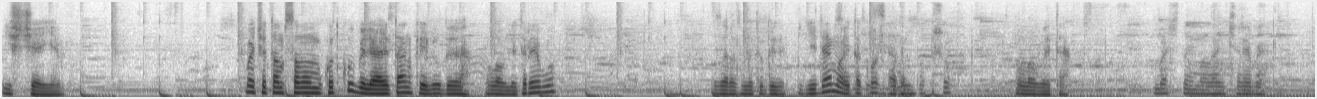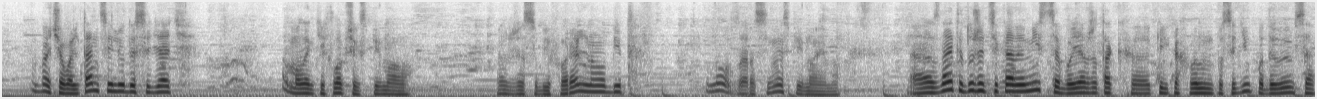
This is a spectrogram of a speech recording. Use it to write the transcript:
іще є. Бачу, там в самому кутку біля альтанки люди ловлять рибу. Зараз ми туди підійдемо і також будемо ловити. Бачите, маленькі риби. Бачу, в альтанці люди сидять. А маленький хлопчик спіймав вже собі форель на обід. Ну, зараз і ми спіймаємо. Е, Знаєте, дуже цікаве місце, бо я вже так е, кілька хвилин посидів, подивився.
